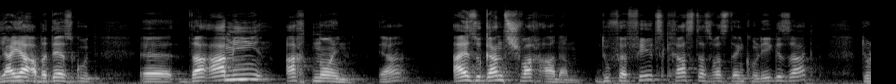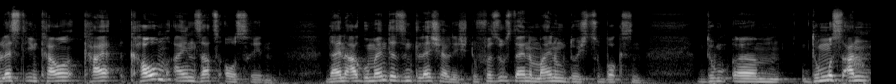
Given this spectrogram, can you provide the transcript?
Ja, ja, aber der ist gut. Äh, The Army 89, ja. Also ganz schwach, Adam. Du verfehlst krass das, was dein Kollege sagt. Du lässt ihn kaum, ka kaum einen Satz ausreden. Deine Argumente sind lächerlich. Du versuchst deine Meinung durchzuboxen. Du, ähm, du musst an,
